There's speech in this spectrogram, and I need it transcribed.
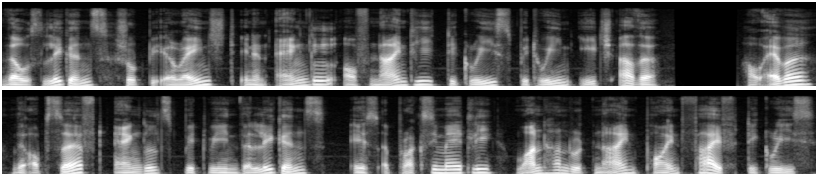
those ligands should be arranged in an angle of 90 degrees between each other. However, the observed angles between the ligands is approximately 109.5 degrees.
